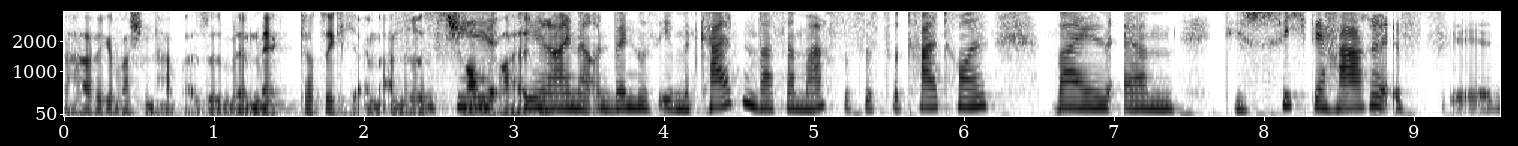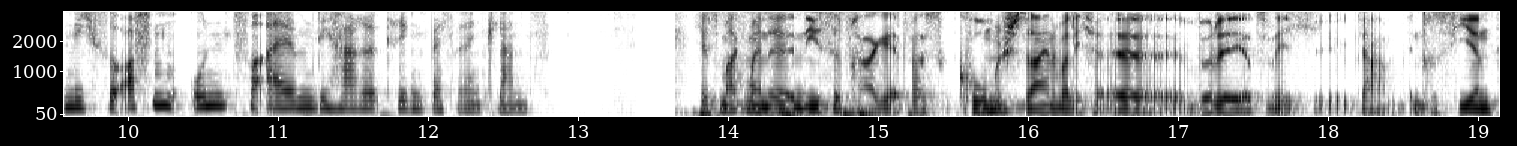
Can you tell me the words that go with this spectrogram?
Haare gewaschen habe. Also man merkt tatsächlich ein anderes viel, Schaumverhalten. Viel reiner. Und wenn du es eben mit kaltem Wasser machst, ist es total toll, weil ähm, die Schicht der Haare ist äh, nicht so offen und vor allem die Haare kriegen besseren Glanz. Jetzt mag meine nächste Frage etwas komisch sein, weil ich äh, würde jetzt mich ja, interessieren,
